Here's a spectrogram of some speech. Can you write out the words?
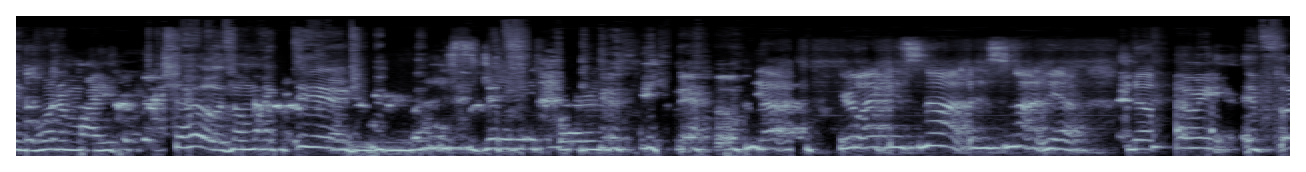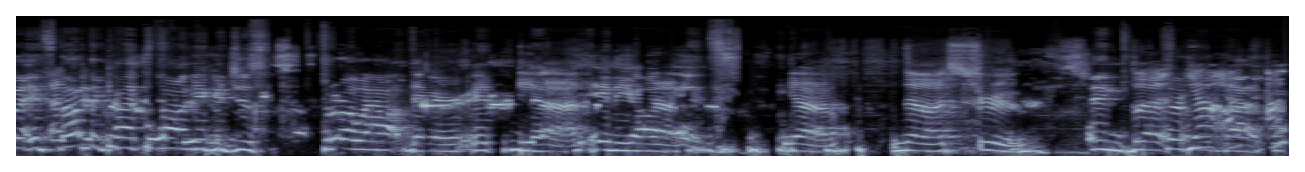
in one of my shows. I'm like, dude, you know. Yeah, you're like it's not, it's not. Yeah, no, I mean, it's it's not the kind of song you could just throw out there at you know, Yeah. any audience. yeah, no, it's true. And But yeah, I, I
